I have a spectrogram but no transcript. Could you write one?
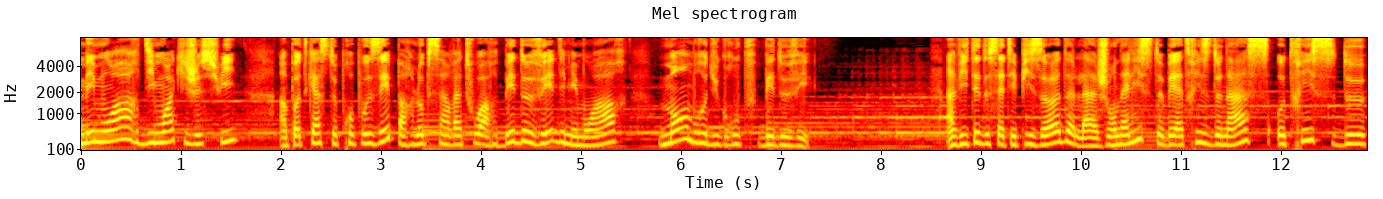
Mémoire, dis-moi qui je suis, un podcast proposé par l'Observatoire B2V des mémoires, membre du groupe B2V. Invitée de cet épisode, la journaliste Béatrice Denas, autrice de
